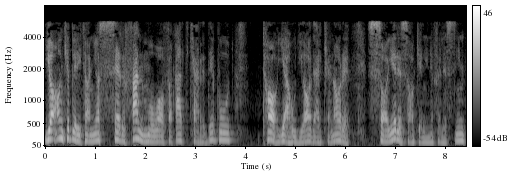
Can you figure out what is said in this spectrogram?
یا آنکه بریتانیا صرفا موافقت کرده بود تا یهودی ها در کنار سایر ساکنین فلسطین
